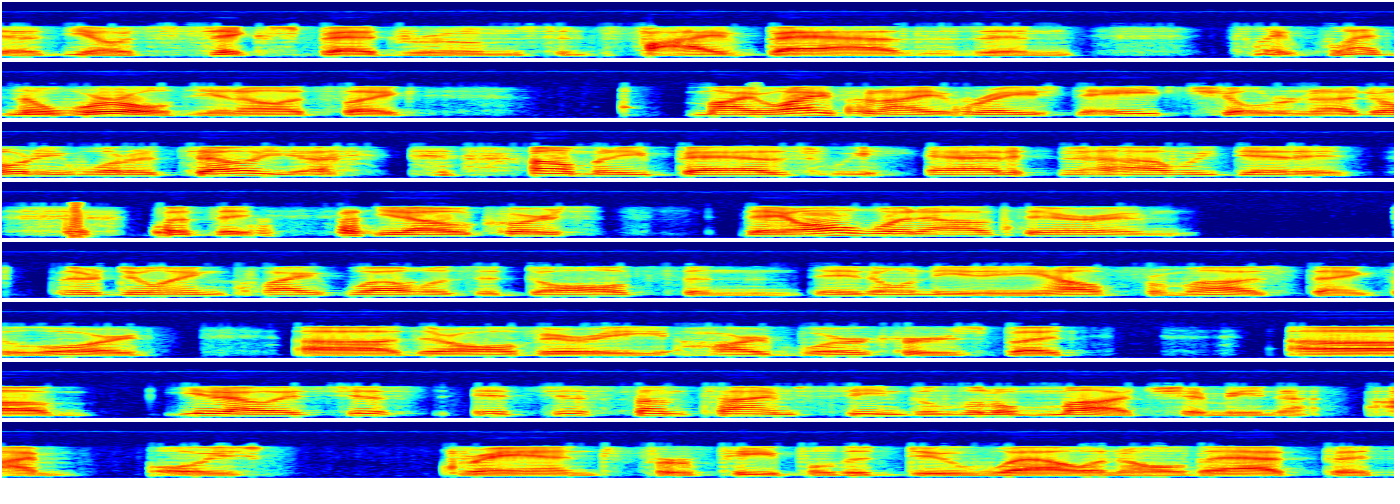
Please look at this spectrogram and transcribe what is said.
uh, you know, six bedrooms and five baths, and it's like, what in the world? You know, it's like my wife and I raised eight children. I don't even want to tell you how many baths we had and how we did it. But the, you know, of course, they all went out there and they're doing quite well as adults, and they don't need any help from us, thank the Lord. Uh, they're all very hard workers, but um, you know, it's just it just sometimes seemed a little much. I mean, I'm always grand for people to do well and all that, but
